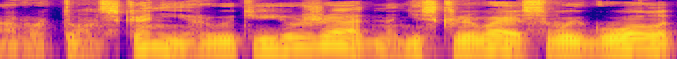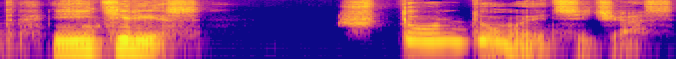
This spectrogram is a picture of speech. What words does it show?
А вот он сканирует ее жадно, не скрывая свой голод и интерес. Что он думает сейчас?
